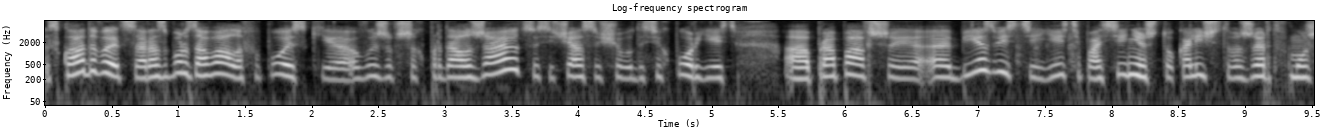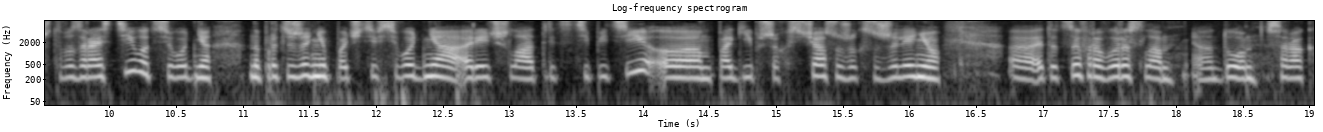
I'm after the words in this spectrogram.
складывается. Разбор завалов и поиски выживших продолжаются. Сейчас еще до сих пор есть пропавшие без вести. Есть опасения, что количество жертв может возрасти. Вот сегодня на протяжении почти всего дня речь шла о 35 погибших. Сейчас уже, к сожалению, эта цифра выросла до 40.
